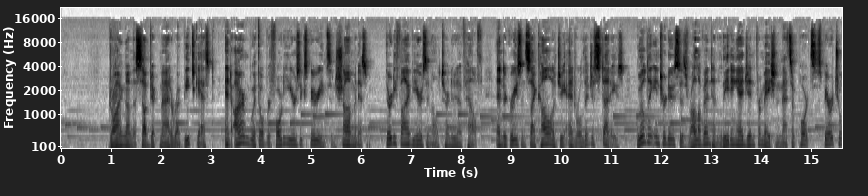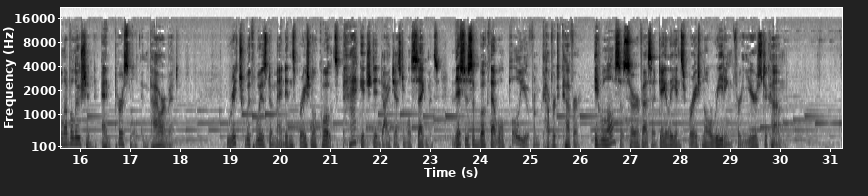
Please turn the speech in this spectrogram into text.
Drawing on the subject matter of each guest and armed with over 40 years' experience in shamanism, 35 years in alternative health, and degrees in psychology and religious studies, Gwilda introduces relevant and leading edge information that supports spiritual evolution and personal empowerment rich with wisdom and inspirational quotes packaged in digestible segments. This is a book that will pull you from cover to cover. It will also serve as a daily inspirational reading for years to come.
